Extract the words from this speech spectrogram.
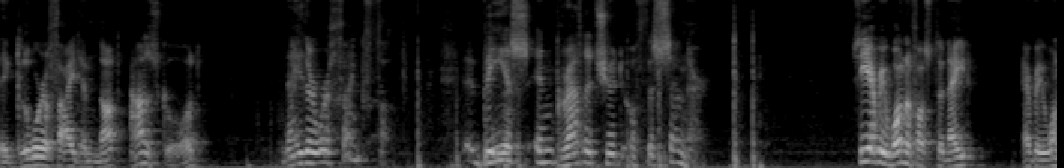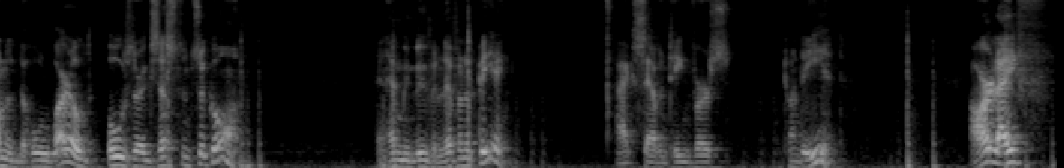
they glorified him not as God, neither were thankful base ingratitude of the sinner. See, every one of us tonight, everyone in the whole world, owes their existence to God. In Him we move and live and have being. Acts 17, verse 28. Our life,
